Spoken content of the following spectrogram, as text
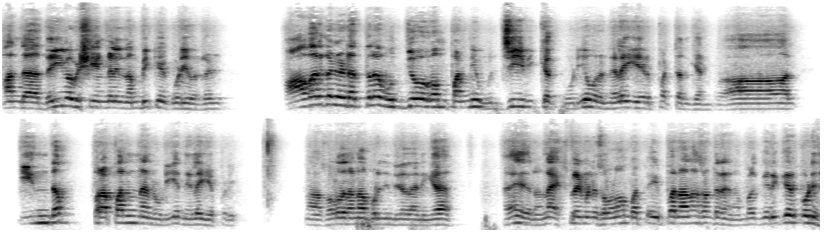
அந்த தெய்வ விஷயங்களில் நம்பிக்கை கூடியவர்கள் அவர்களிடத்துல உத்தியோகம் பண்ணி உஜ்ஜீவிக்கக்கூடிய ஒரு நிலை ஏற்பட்டது என்றால் இந்த பிரபன்னனுடைய நிலை எப்படி? நான் சொல்றது என்ன புரிஞ்சுட்டீங்களா நீங்க. இது நல்லா எக்ஸ்பிளைன் பண்ணி சொல்லணும் பட் இப்ப நான் தான் சொல்றேன் நம்மளுக்கு இருக்கக்கூடிய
